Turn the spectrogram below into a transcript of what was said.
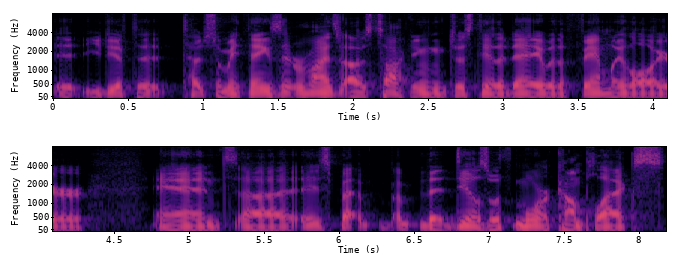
it, you do have to touch so many things. It reminds me, I was talking just the other day with a family lawyer and uh, that deals with more complex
